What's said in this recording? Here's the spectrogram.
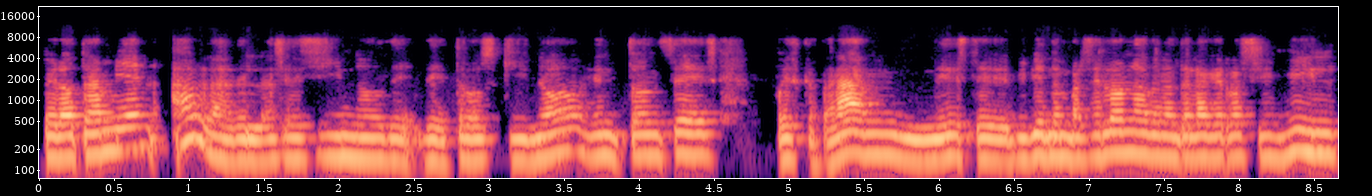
pero también habla del asesino de, Trotsky, ¿no? Entonces, pues catalán, este, viviendo en Barcelona durante la Guerra Civil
